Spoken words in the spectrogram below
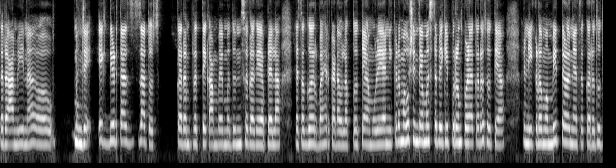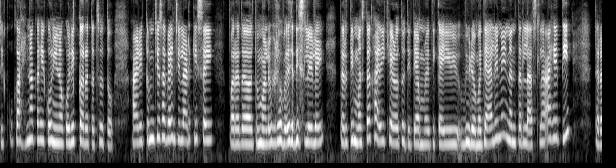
तर आम्ही ना म्हणजे एक दीड तास जातोच. कारण प्रत्येक आंब्यामधून सगळं काही आपल्याला त्याचा गर बाहेर काढावा लागतो. त्यामुळे आणि इकडं मावशीन त्या मस्तपैकी पुरणपोळ्या करत होत्या. आणि इकडं मम्मी तळण्याचं करत होती. काही ना काही कोणी ना कोणी करतच होतो. आणि तुमची सगळ्यांची लाडकी सई परत तुम्हाला व्हिडिओमध्ये दिसली नाही. तर ती मस्त खाली खेळत होती. त्यामुळे ती काही व्हिडिओमध्ये आली नाही. नंतर लास्टला आहे ती. तर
